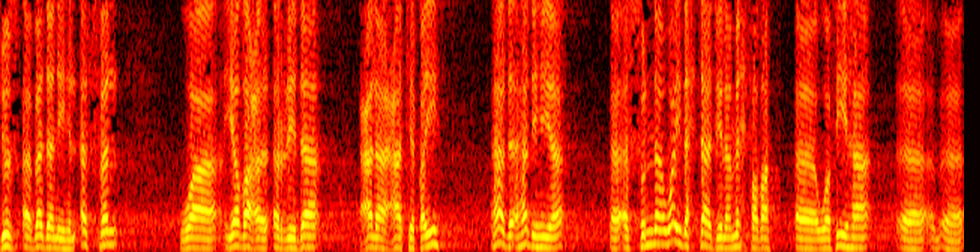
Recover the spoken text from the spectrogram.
جزء بدنه الأسفل ويضع الرداء على عاتقيه. هذا هذه هي آه، السنة. وإذا احتاج إلى محفظة آه، وفيها آه،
